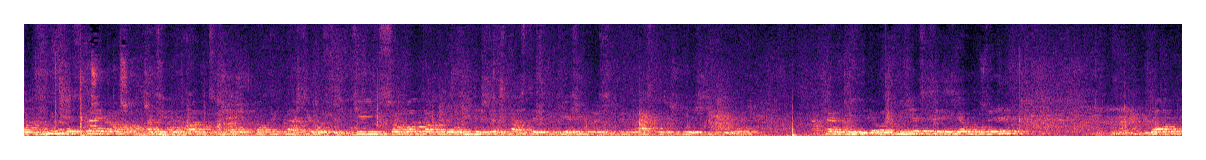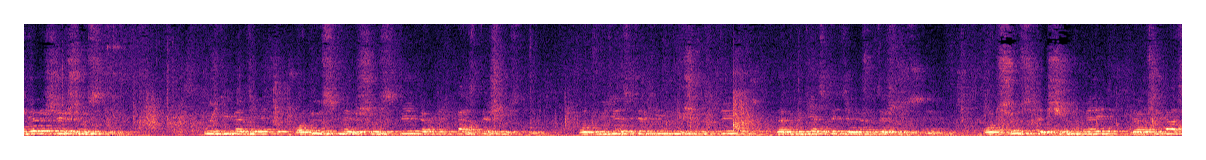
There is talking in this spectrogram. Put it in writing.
Od 20, znaczy od, po 15 osób, dzień sobota od godziny 16.50 do 17.30. Terminy od 25 do 1.6. Później będzie od 8.6 do 15.6. Od 22.6 do 29.6. Od 6.7 do 13.7.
